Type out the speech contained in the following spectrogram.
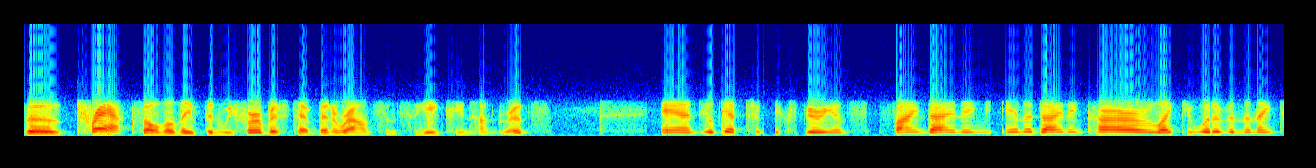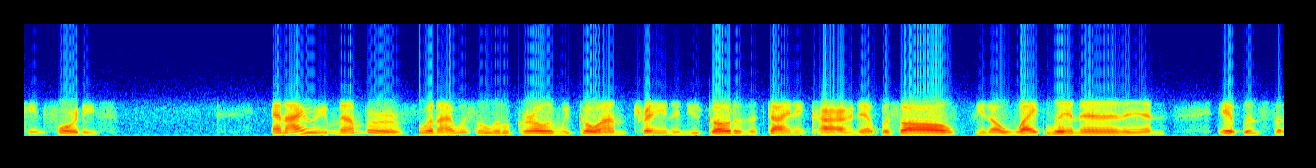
The tracks, although they've been refurbished, have been around since the 1800s. And you'll get to experience fine dining in a dining car like you would have in the 1940s. And I remember when I was a little girl and we'd go on the train and you'd go to the dining car and it was all, you know, white linen and it was the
